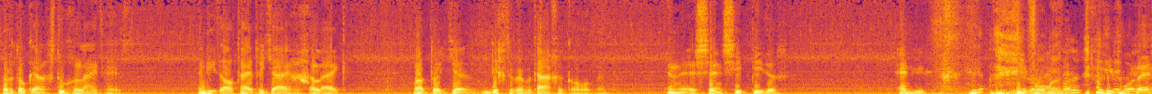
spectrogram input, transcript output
Dat het ook ergens toe geleid heeft. En niet altijd tot je eigen gelijk, maar tot je dichter bij elkaar gekomen bent. En in essentie, Pieter, en u, Yvonne. Yvonne,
